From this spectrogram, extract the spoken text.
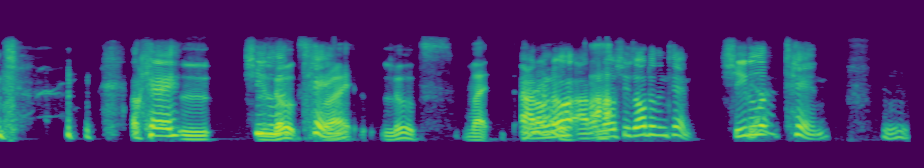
okay, l- she looks looked 10. right, looks, but I don't know. I don't know Uh, if she's older than 10. She Yeah. looked 10. Mm.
